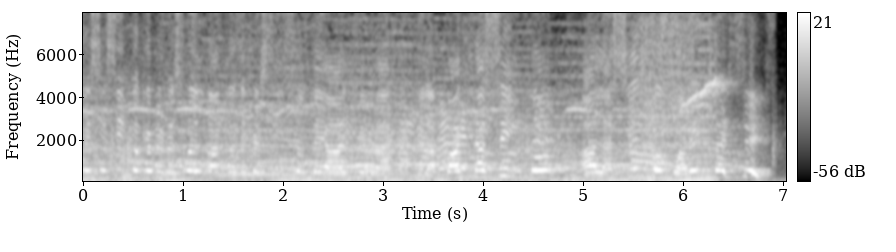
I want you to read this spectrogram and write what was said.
necesito que me resuelvan los ejercicios de álgebra de la página 5 a la 146.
